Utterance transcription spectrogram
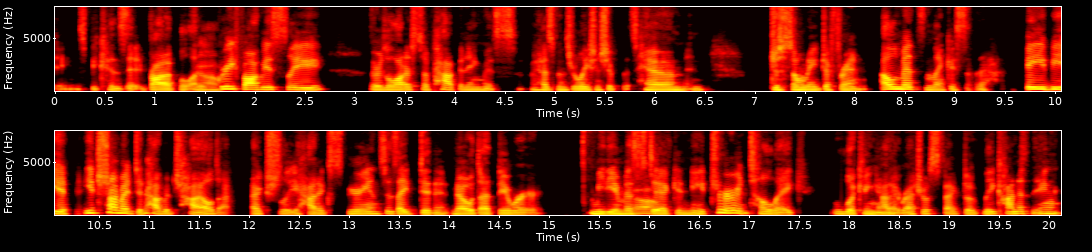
things because it brought up a lot yeah. of grief, obviously. There's a lot of stuff happening with my husband's relationship with him and just so many different elements. And like I said, baby. And each time I did have a child, I actually had experiences I didn't know that they were mediumistic yeah. in nature until like looking at it retrospectively kind of thing.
